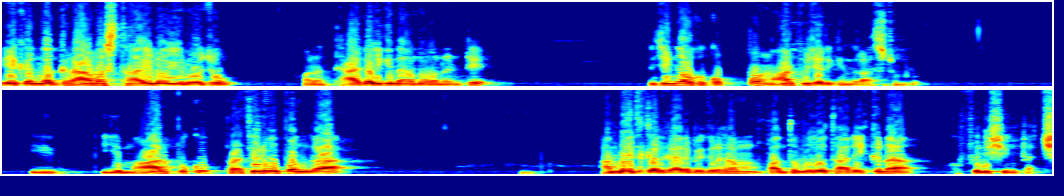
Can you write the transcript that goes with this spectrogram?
ఏకంగా గ్రామ స్థాయిలో ఈరోజు మనం తేగలిగినాము అని అంటే నిజంగా ఒక గొప్ప మార్పు జరిగింది రాష్ట్రంలో. ఈ ఈ మార్పుకు ప్రతిరూపంగా అంబేద్కర్ గారి విగ్రహం పంతొమ్మిదో తారీఖున ఒక ఫినిషింగ్ టచ్.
